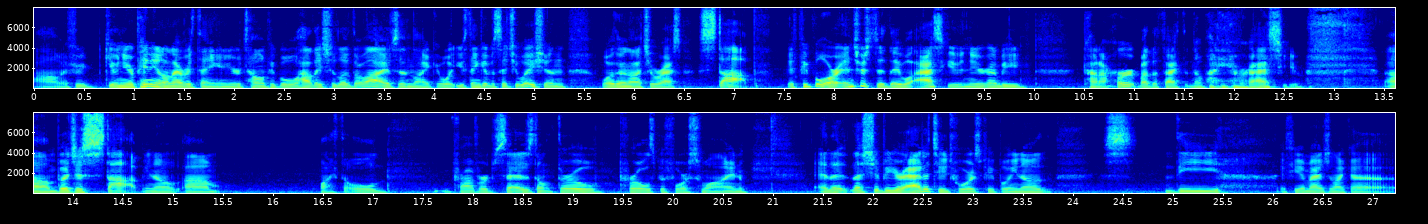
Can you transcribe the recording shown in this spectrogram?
Um, if you're giving your opinion on everything and you're telling people how they should live their lives and like what you think of a situation, whether or not you were asked, stop. If people are interested, they will ask you, and you're going to be kind of hurt by the fact that nobody ever asked you. Um, but just stop. You know, um, like the old proverb says, don't throw pearls before swine, and that that should be your attitude towards people. You know the if you imagine like a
